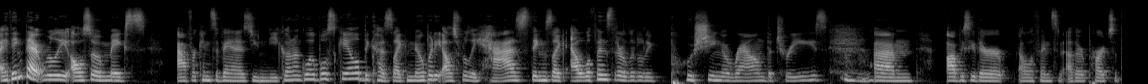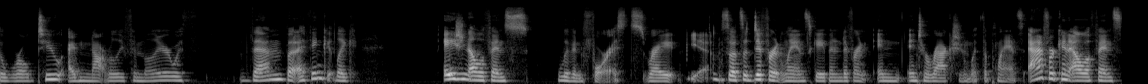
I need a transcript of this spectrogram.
I think that really also makes African savannas unique on a global scale because like nobody else really has things like elephants that are literally pushing around the trees. Um, obviously, there are elephants in other parts of the world too. I'm not really familiar with them, but I think like Asian elephants live in forests, right? Yeah. So it's a different landscape and a different in- interaction with the plants. African elephants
